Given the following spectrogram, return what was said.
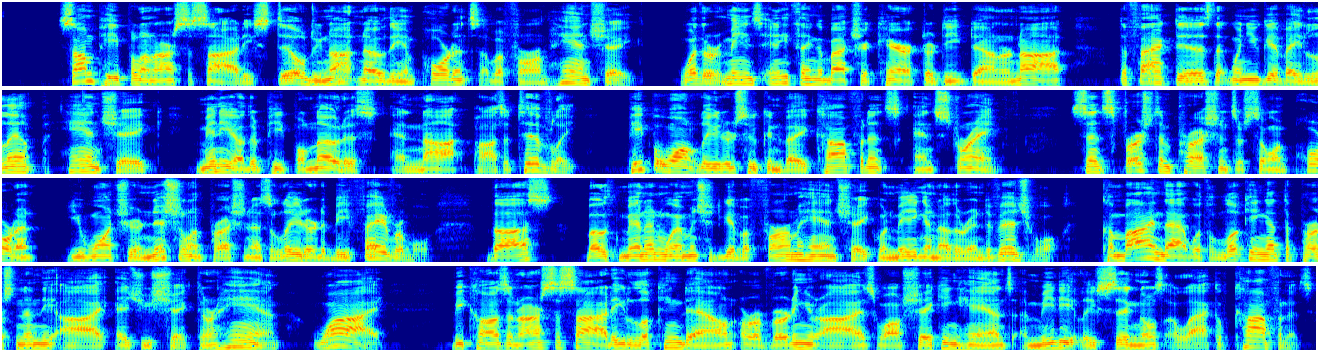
Some people in our society still do not know the importance of a firm handshake. Whether it means anything about your character deep down or not, the fact is that when you give a limp handshake, many other people notice and not positively. People want leaders who convey confidence and strength. Since first impressions are so important, you want your initial impression as a leader to be favorable. Thus, both men and women should give a firm handshake when meeting another individual. Combine that with looking at the person in the eye as you shake their hand. Why? Because in our society, looking down or averting your eyes while shaking hands immediately signals a lack of confidence.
